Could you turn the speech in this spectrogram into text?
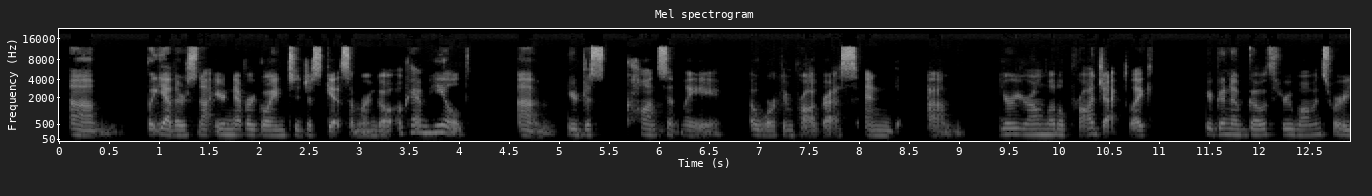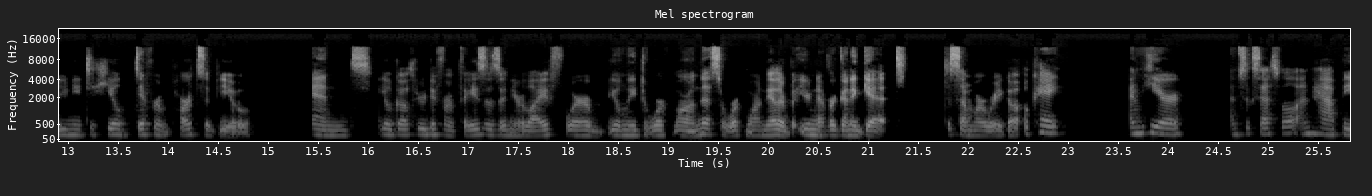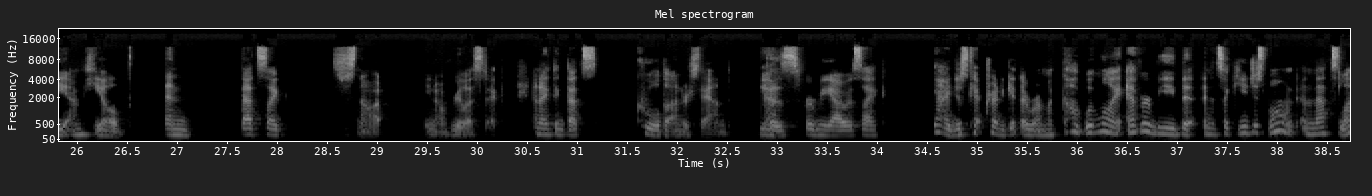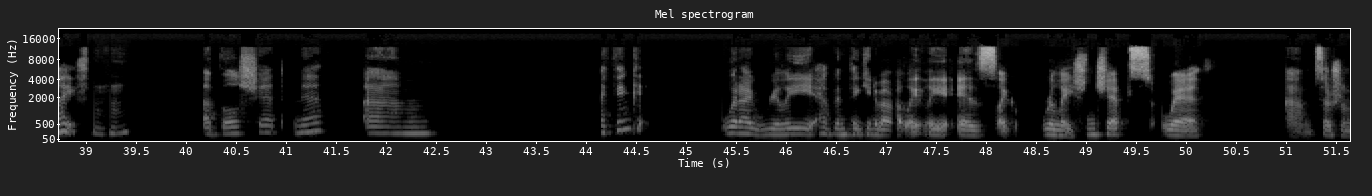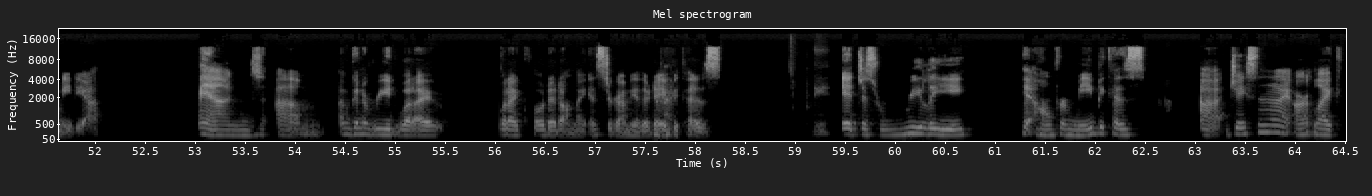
Um, but yeah, there's not, you're never going to just get somewhere and go, okay, I'm healed. Um, you're just constantly a work in progress. And um, you're your own little project. Like you're going to go through moments where you need to heal different parts of you. And you'll go through different phases in your life where you'll need to work more on this or work more on the other, but you're never going to get to somewhere where you go, okay, I'm here. I'm successful. I'm happy. I'm healed. And that's like, it's just not, you know, realistic. And I think that's cool to understand. Because yeah. for me, I was like, yeah, I just kept trying to get there where I'm like, God, when will I ever be that? And it's like, you just won't. And that's life. Mm-hmm. A bullshit myth. Um, I think what I really have been thinking about lately is like relationships with um, social media. And um, I'm going to read what I what I quoted on my Instagram the other day okay. because Please. it just really hit home for me because uh, Jason and I aren't like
